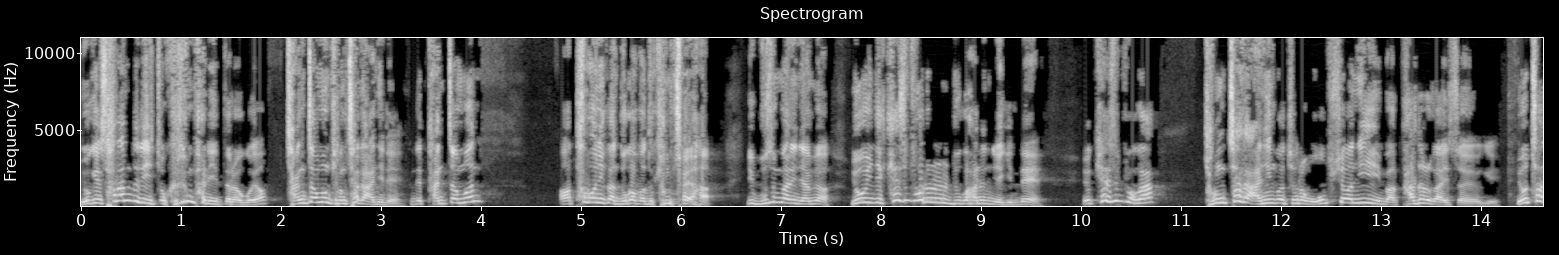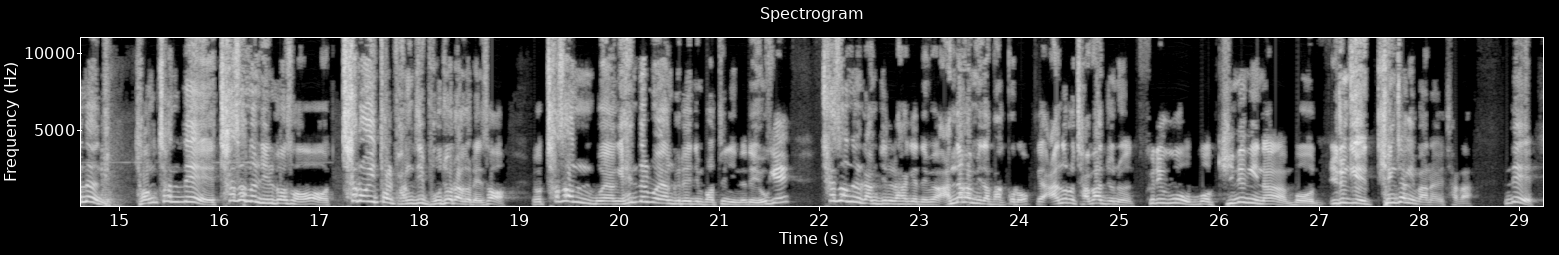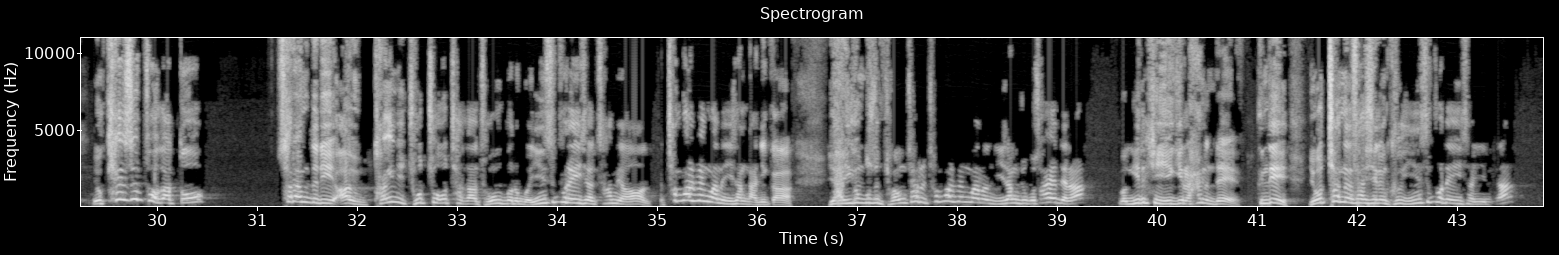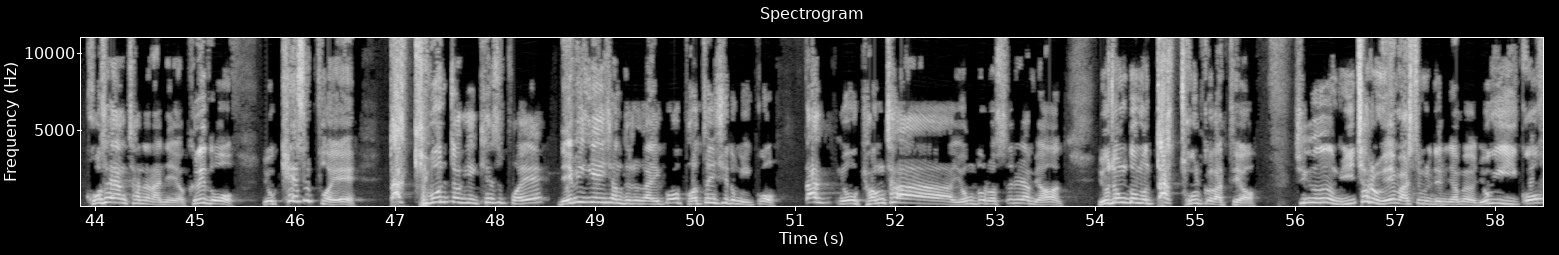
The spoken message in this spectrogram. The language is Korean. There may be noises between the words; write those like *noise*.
요게 사람들이 좀 그런 *laughs* 말이 있더라고요. 장점은 경차가 아니래. 근데 단점은 아, 타보니까 누가 봐도 *laughs* 경차야. 이게 무슨 말이냐면 요 이제 캐스퍼를 두고 하는 얘기인데 요 캐스퍼가 경차가 아닌 것처럼 옵션이 막 다 들어가 있어요, 여기. 요 차는 경차인데 차선을 읽어서 차로 이탈 방지 보조라 그래서 요 차선 모양의 핸들 모양 그려진 버튼이 있는데 요게 차선을 감지를 하게 되면 안 나갑니다, 밖으로. 안으로 잡아주는. 그리고 뭐 기능이나 뭐 이런 게 굉장히 많아요, 차가. 근데 요 캐스퍼가 또 사람들이 아 당연히 좋죠. 차가 좋은 거는 뭐 인스프레이션 차면 1800만 원 이상 가니까 야 이건 무슨 경차를 1800만 원 이상 주고 사야 되나? 뭐 이렇게 얘기를 하는데 근데 요 차는 사실은 그 인스프레이션이나 고사양 차는 아니에요. 그래도 요 캐스퍼에 딱 기본적인 캐스퍼에 내비게이션 들어가 있고 버튼 시동이 있고 딱 요 경차 용도로 쓰려면 요 정도면 딱 좋을 것 같아요. 지금 이 차를 왜 말씀을 드리냐면 여기 있고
